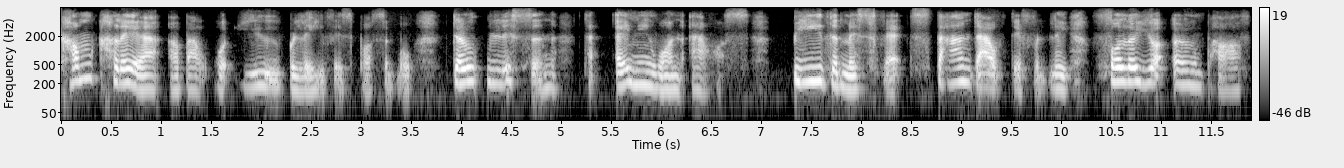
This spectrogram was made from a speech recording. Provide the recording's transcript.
come clear about what you believe is possible. Don't listen to anyone else. Be the misfit, stand out differently, follow your own path,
